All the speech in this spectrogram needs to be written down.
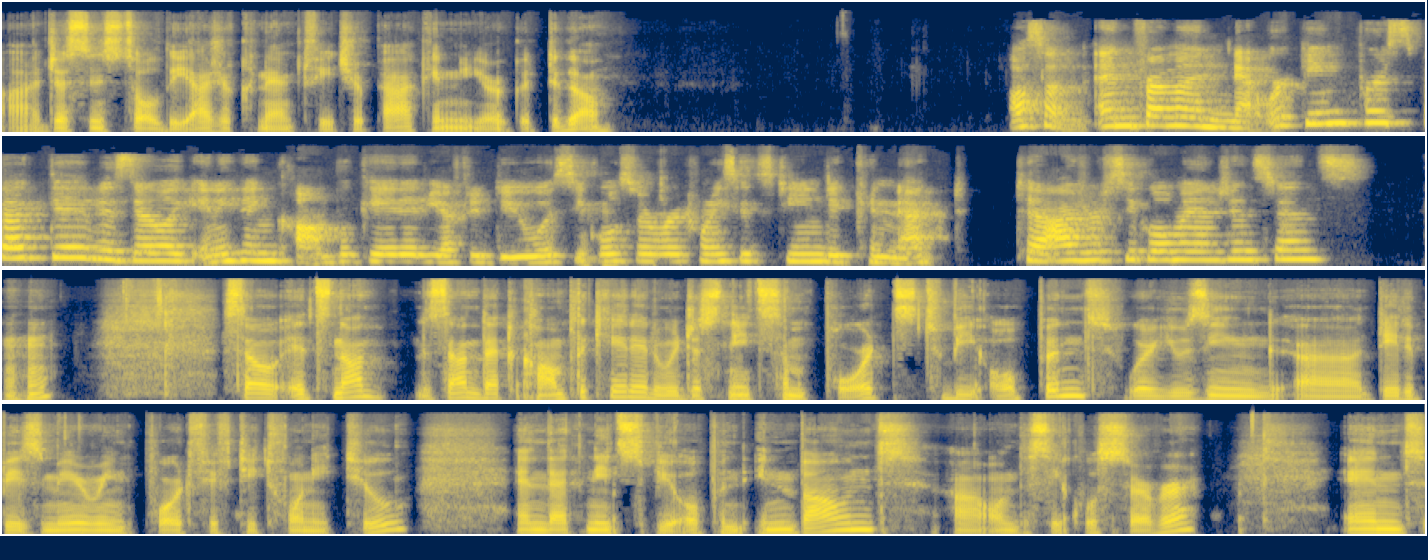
uh, just install the Azure Connect feature pack and you're good to go. Awesome. And from a networking perspective, is there like anything complicated you have to do with SQL Server 2016 to connect to Azure SQL Managed Instance? Mm-hmm. So it's not it's not that complicated. We just need some ports to be opened. We're using uh, database mirroring port 5022, and that needs to be opened inbound uh, on the SQL Server. And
